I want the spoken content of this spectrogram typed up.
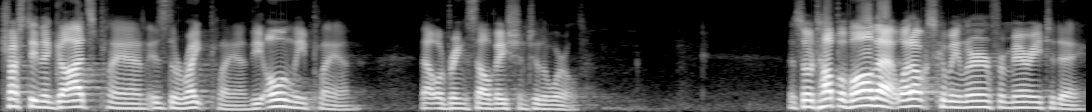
trusting that God's plan is the right plan, the only plan that will bring salvation to the world. And so, on top of all that, what else can we learn from Mary today?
